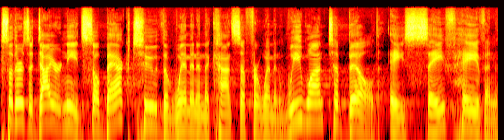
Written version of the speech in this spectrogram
So there's a dire need. So back to the women and the concept for women. We want to build a safe haven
